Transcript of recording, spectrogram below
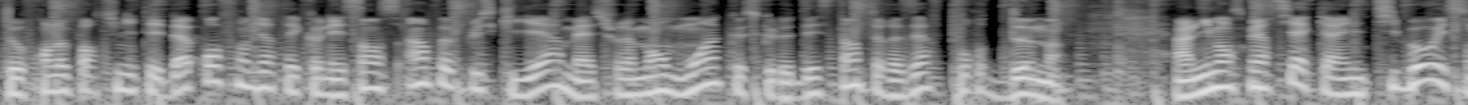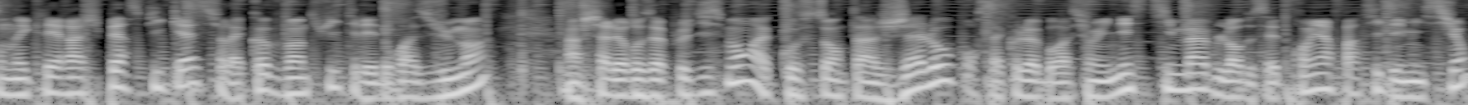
t'offrant l'opportunité d'approfondir tes connaissances un peu plus qu'hier, mais assurément moins que ce que le destin te réserve pour demain. Un immense merci à Karine Thibault et son éclairage perspicace sur la COP28 et les droits humains. Un chaleureux applaudissement à Constantin Jalot pour sa collaboration inestimable lors de cette première partie d'émission.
